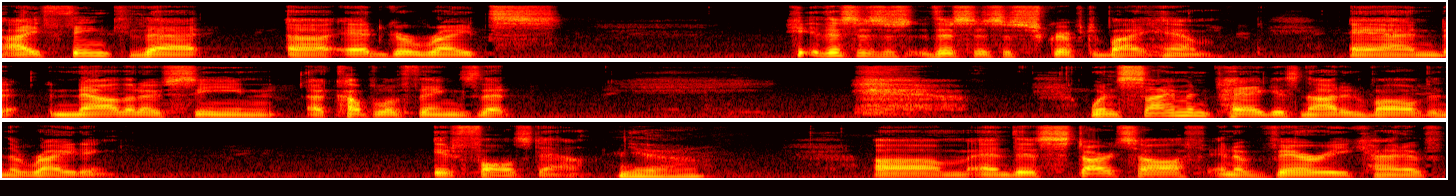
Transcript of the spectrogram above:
I think that uh, Edgar writes. he, this is this is a script by him, and now that I've seen a couple of things that when Simon Pegg is not involved in the writing, it falls down. Yeah. Um, and this starts off in a very kind of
